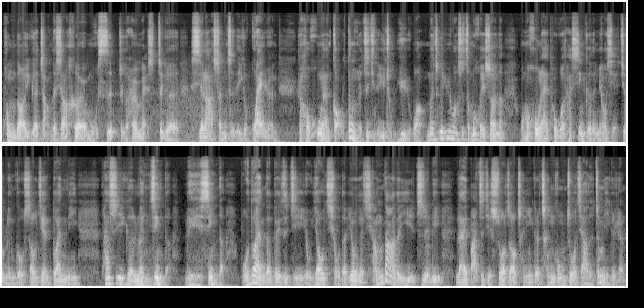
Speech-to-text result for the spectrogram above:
碰到一个长得像赫尔姆斯这个 Hermes 这个希腊神子的一个怪人，然后忽然搞动了自己的一种欲望。那这个欲望是怎么回事呢？我们后来透过他性格的描写就能够稍见端倪。他是一个冷静的、理性的。不断的对自己有要求的，用一个强大的意志力来把自己塑造成一个成功作家的这么一个人。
